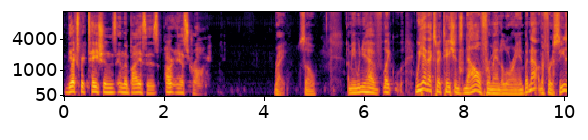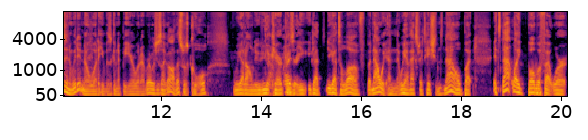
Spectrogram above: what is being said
The expectations and the biases aren't as strong. Right. So, I mean, when you have like we have expectations now for Mandalorian, but not the first season. We didn't know what he was going to be or whatever. It was just like, oh, this was cool. We got all new new Yeah, characters that you, you got you got to love, but now we and we have expectations now. But it's not like Boba Fett where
